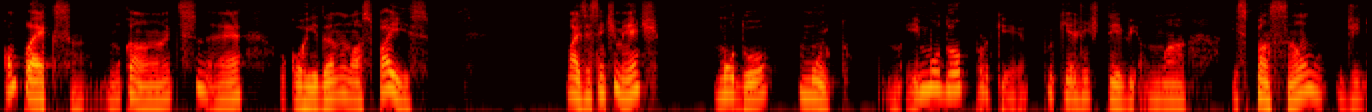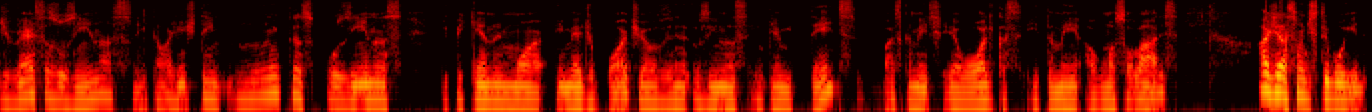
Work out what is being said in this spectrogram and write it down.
complexa, nunca antes é, ocorrida no nosso país. Mas recentemente mudou muito. E mudou por quê? Porque a gente teve uma expansão de diversas usinas, então a gente tem muitas usinas de pequeno e médio porte, usinas intermitentes, basicamente eólicas e também algumas solares. A geração distribuída,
